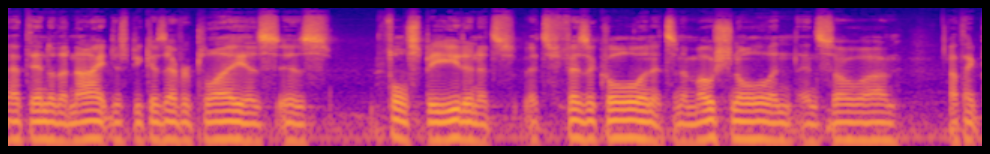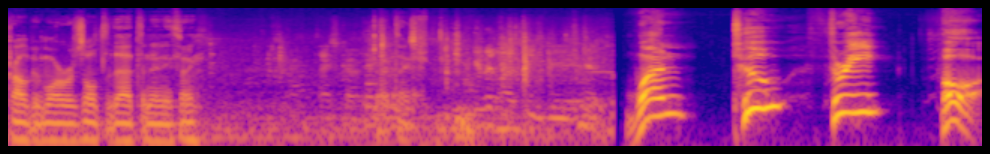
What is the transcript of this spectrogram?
at the end of the night, just because every play is is full speed and it's it's physical and it's an emotional, and and so um, I think probably more a result of that than anything. Thanks, coach. Right, thanks. One, two, three, four.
